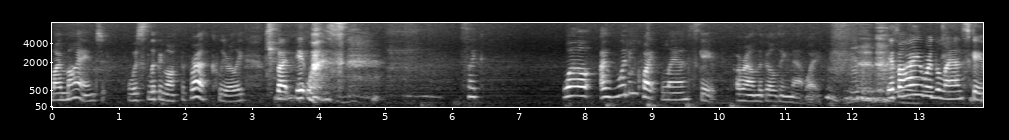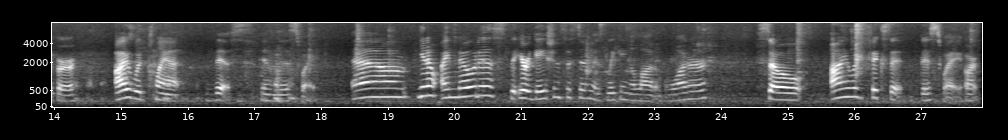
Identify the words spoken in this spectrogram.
my mind was slipping off the breath clearly, but it was it's like well i wouldn't quite landscape around the building that way. If i were the landscaper i would plant this in this way. Um, you know i noticed the irrigation system is leaking a lot of water so i would fix it this way or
